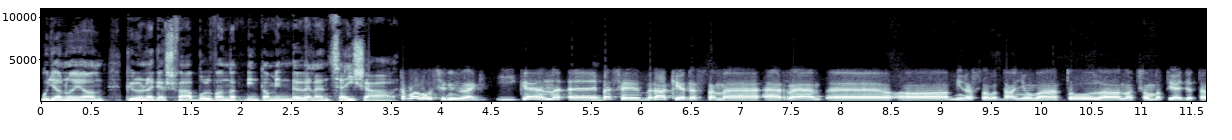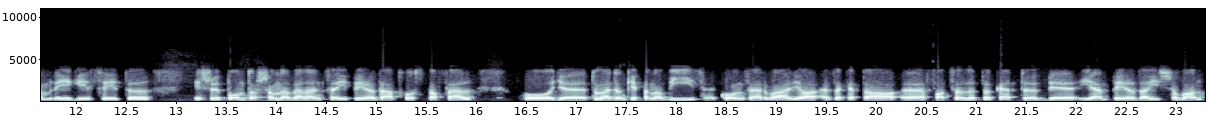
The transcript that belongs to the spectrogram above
ugyanolyan különleges fából vannak, mint amin Velence is áll? Hát valószínűleg igen. Beszél, rákérdeztem erre a Miroszlava Danyovától, a Nagyszombati Egyetem régészétől, és ő pontosan a velencei példát hozta fel, hogy tulajdonképpen a víz konzerválja ezeket a facölöpöket, több ilyen példa is van.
